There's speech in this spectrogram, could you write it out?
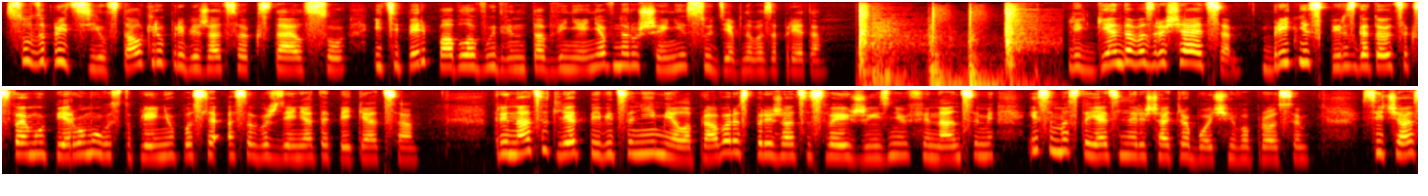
Суд запретил сталкеру приближаться к Стайлсу, и теперь Пабло выдвинуто обвинение в нарушении судебного запрета. Легенда возвращается. Бритни Спирс готовится к своему первому выступлению после освобождения от опеки отца. 13 лет певица не имела права распоряжаться своей жизнью, финансами и самостоятельно решать рабочие вопросы. Сейчас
